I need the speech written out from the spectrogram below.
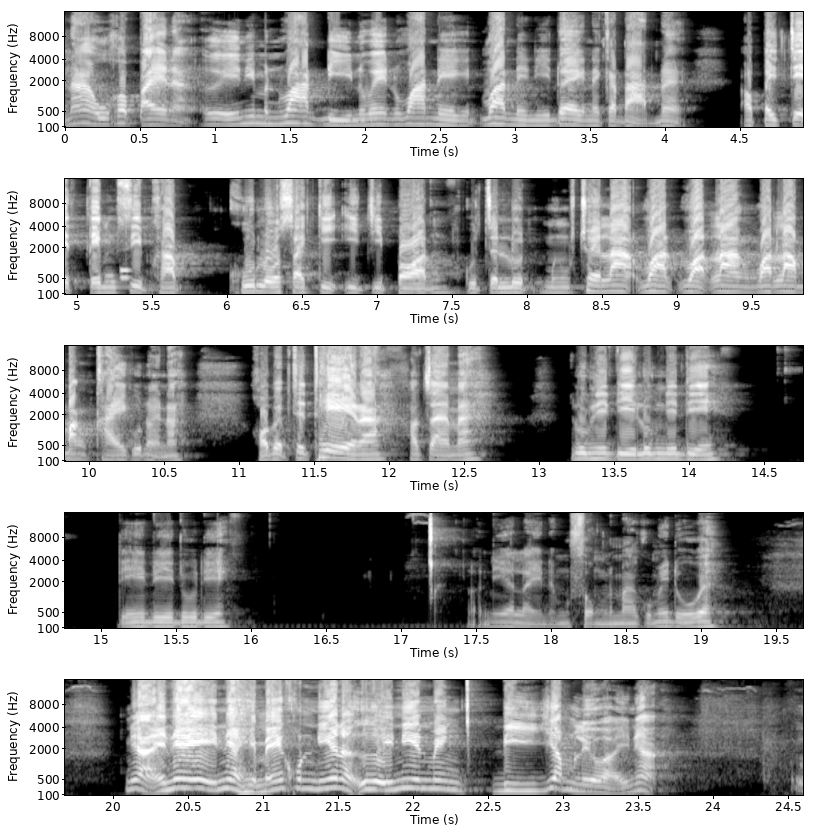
หน้ากูเข้าไปน่ะเออไอ้นี่มันวาดดีนะเว้ยวาดในวาดในนี้ด้วยในกระดาษด้วยเอาไปเจ็ดเต็มสิบครับ คุโรซากิอิจิปอนกูจะหลุดมึงช่วยลาวาดวาดล่างวาดล่างบังไคกูหน่อยนะ ขอแบบเท่ๆนะ เข้าใจไหมรูปนี้ดีรูปนี้ดี ดีดีดูดีแล้วนี่อะไรนี่ยมึงส่งมากูไม่ดูเว้ยเนี่ยไอเนี่ยไอ้เนี่ยเห็นไหมคนนี้น่ะเออไอนี่แม่งดีเยี่ยมเลยว่ะไอเนี่ยเอ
